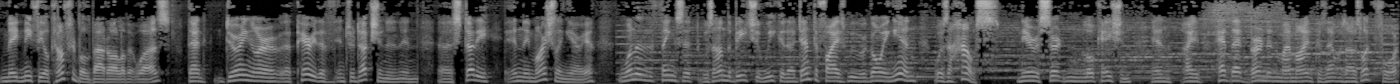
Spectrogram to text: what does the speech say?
made me feel comfortable about all of it was that during our uh, period of introduction and, and uh, study in the marshaling area, one of the things that was on the beach that we could identify as we were going in was a house near a certain location, and I had that burned in my mind because that was what I was looking for.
